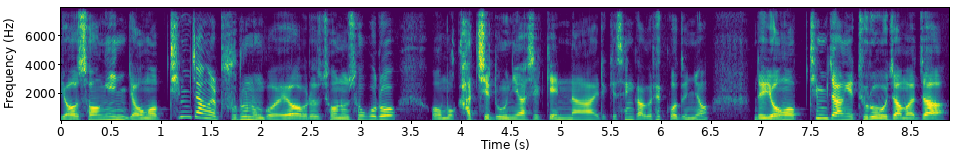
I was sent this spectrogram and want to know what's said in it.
여성인 영업 팀장을 부르는 거예요. 그래서 저는 속으로 어 뭐 같이 논의하실 게 있나 이렇게 생각을 했거든요. 근데 영업 팀장이 들어오자마자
